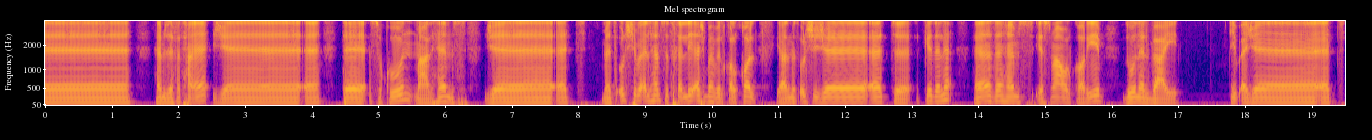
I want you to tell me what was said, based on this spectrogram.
جاء همزة فتحة جاء تاء سكون مع الهمس جاءت. ما تقولش بقى الهمس تخليه أشبه بالقلقال يعني ما تقولش جاءت كده لا هذا همس يسمعه القريب دون البعيد. يبقى جاءت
